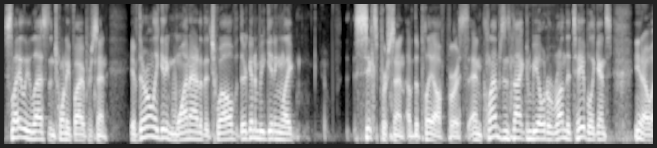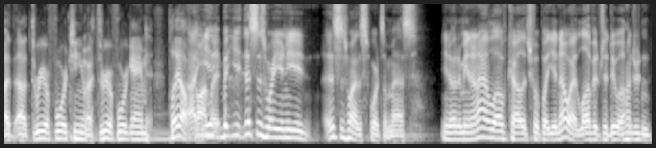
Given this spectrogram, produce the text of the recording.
slightly less than 25%. If they're only getting one out of the 12, they're going to be getting like six percent of the playoff berths, and Clemson's not going to be able to run the table against you know a, a three or four team, a three or four game playoff Uh, you- but you, this is where you need. This is why the sport's a mess. You know what I mean? And I love college football. You know, I love it to do a hundred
